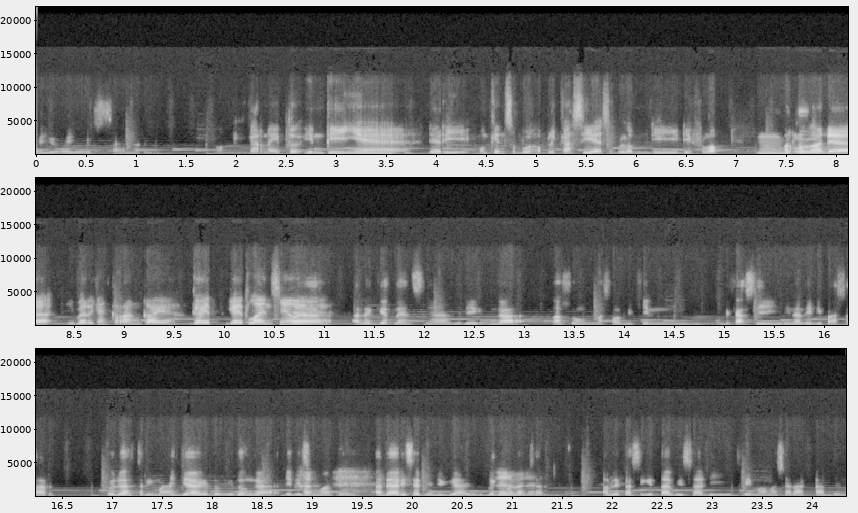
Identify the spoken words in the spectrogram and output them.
UI UX designer. Gitu. Oke, karena itu intinya dari mungkin sebuah aplikasi ya sebelum di develop hmm, perlu betul. ada ibaratnya kerangka ya, guide guidelines-nya ya, lah ya. Ada guidelines-nya. Jadi nggak langsung asal bikin aplikasi ini nanti di pasar udah terima aja gitu. Itu enggak jadi semua tuh ada risetnya juga. Jadi bagaimana benar, cara aplikasi kita bisa diterima masyarakat dan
